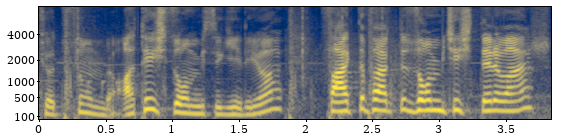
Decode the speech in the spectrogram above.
Kötü zombi. Ateş zombisi geliyor. Farklı farklı zombi çeşitleri var.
